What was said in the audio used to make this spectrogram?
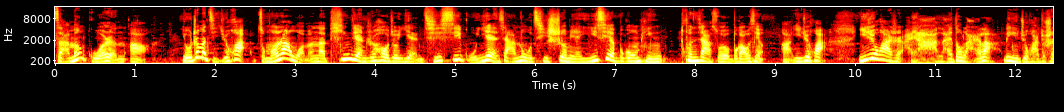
咱们国人啊，有这么几句话，总能让我们呢听见之后就偃旗息鼓，咽下怒气，赦免一切不公平，吞下所有不高兴啊。一句话，一句话是哎呀，来都来了；另一句话就是，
